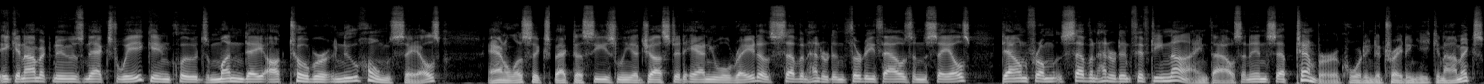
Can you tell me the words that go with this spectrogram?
Economic news next week includes Monday, October new home sales Analysts expect a seasonally adjusted annual rate of 730,000 sales, down from 759,000 in September, according to Trading Economics.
